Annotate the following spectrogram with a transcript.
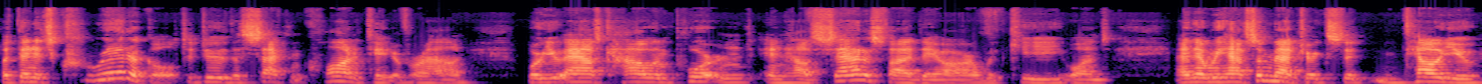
But then it's critical to do the second quantitative round where you ask how important and how satisfied they are with key ones and then we have some metrics that tell you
